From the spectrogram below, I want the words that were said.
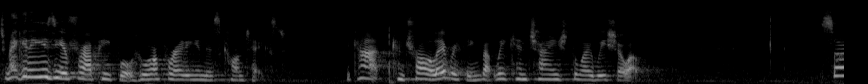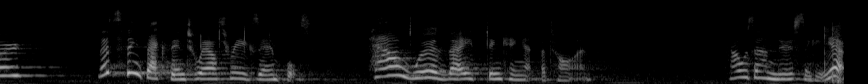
to make it easier for our people who are operating in this context? We can't control everything, but we can change the way we show up. So let's think back then to our three examples. How were they thinking at the time? How was our nurse thinking? Yeah,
